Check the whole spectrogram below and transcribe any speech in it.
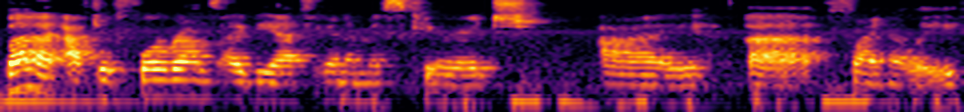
but after four rounds IVF and a miscarriage, I uh, finally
